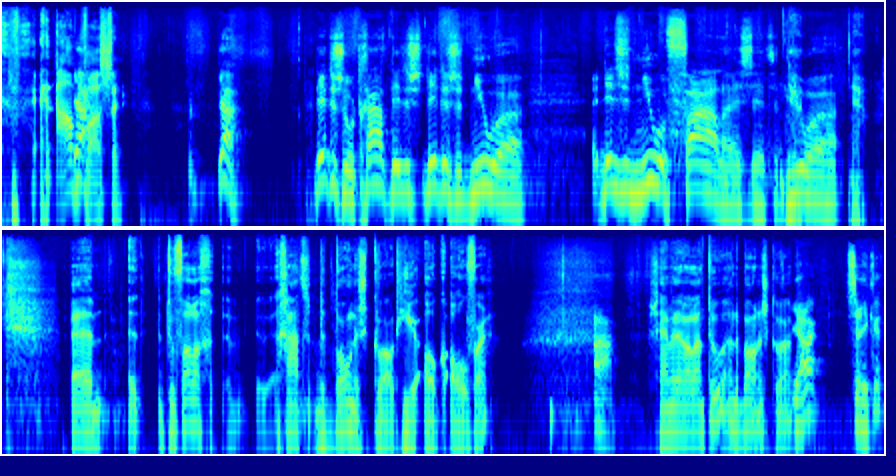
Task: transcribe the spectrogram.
en aanpassen. Ja. ja. dit is hoe het gaat. Dit is, dit is het nieuwe... Dit is het nieuwe falen, is dit. Het ja. nieuwe... Ja. Uh, toevallig gaat de bonusquote hier ook over. Ah. Zijn we er al aan toe, aan de bonusquote? Ja, zeker.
